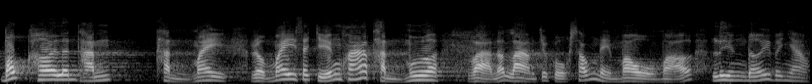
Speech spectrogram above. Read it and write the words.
Bốc hơi lên thành thành mây. Rồi mây sẽ chuyển hóa thành mưa và nó làm cho cuộc sống này màu mỡ, liên đới với nhau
